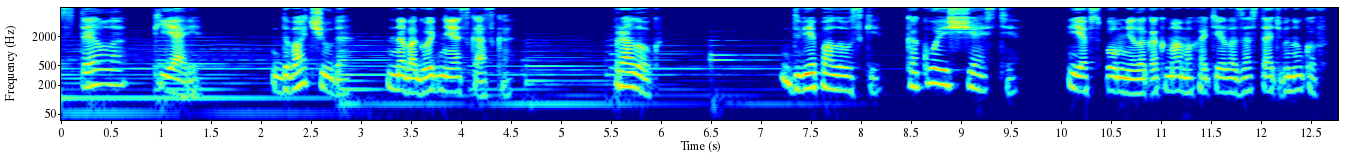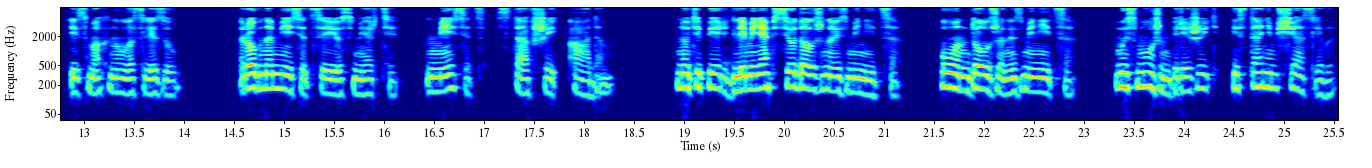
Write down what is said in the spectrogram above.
Стелла Кьяри. Два чуда. Новогодняя сказка. Пролог. Две полоски. Какое счастье! Я вспомнила, как мама хотела застать внуков и смахнула слезу. Ровно месяц ее смерти. Месяц, ставший адом. Но теперь для меня все должно измениться. Он должен измениться. Мы сможем пережить и станем счастливы.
